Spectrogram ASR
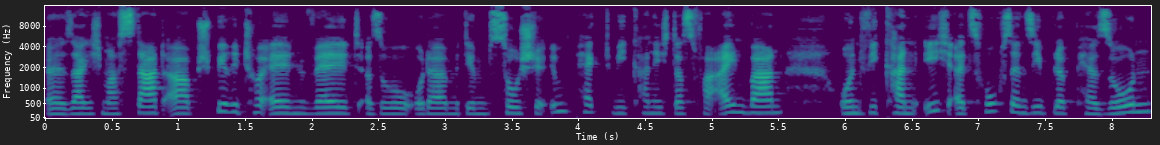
äh, sage ich mal, Start-up, spirituellen Welt, also oder mit dem Social Impact, wie kann ich das vereinbaren? Und wie kann ich als hochsensible Person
